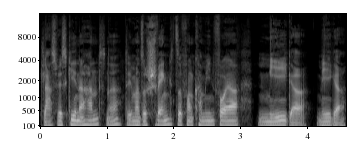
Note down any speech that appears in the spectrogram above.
Glas Whisky in der Hand, ne, den man so schwenkt, so vom Kaminfeuer. Mega, mega.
